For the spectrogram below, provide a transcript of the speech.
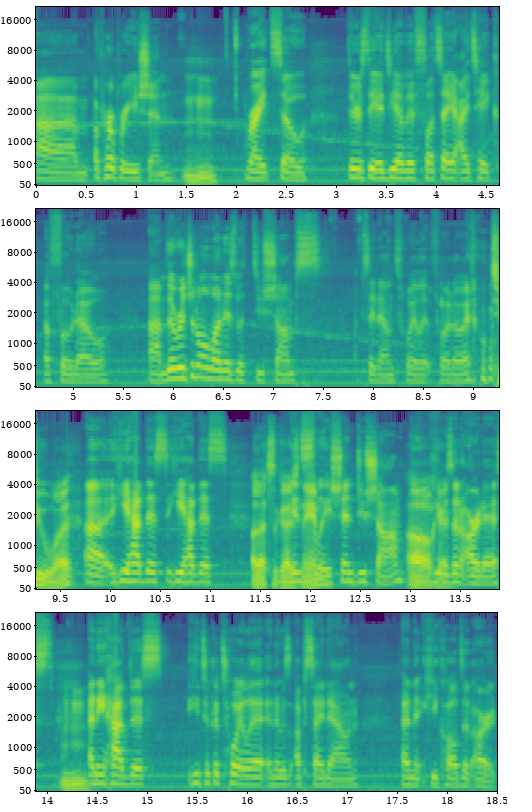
um, appropriation. Mm-hmm. Right. So there's the idea of if, let's say, I take a photo, um, the original one is with Duchamp's upside down toilet photo. I don't. To what? Uh, he had this. He had this Oh, that's the guy's name. installation, Duchamp. Oh, okay. He was an artist, and he had this. He took a toilet and it was upside down, and he called it art,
